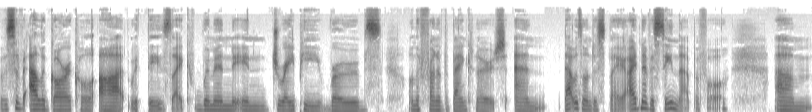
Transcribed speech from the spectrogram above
it was sort of allegorical art with these like women in drapey robes on the front of the banknote. And that was on display. I'd never seen that before. Um,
